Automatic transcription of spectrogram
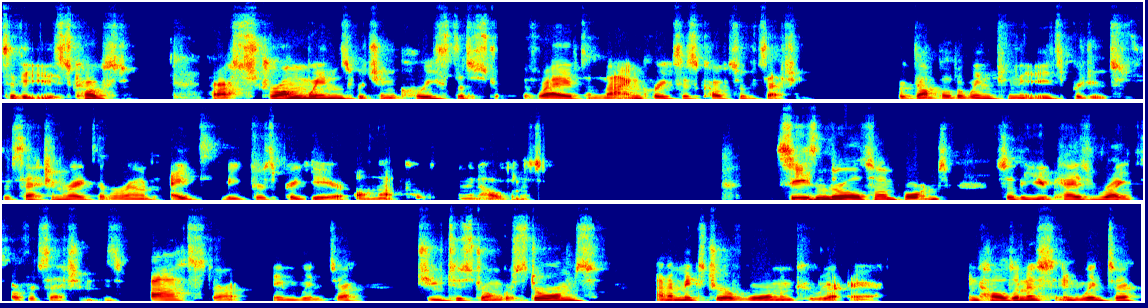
to the east coast. There are strong winds which increase the destructive waves and that increases coastal recession. For example, the wind from the east produces recession rates of around 8 meters per year on that coastline in Holderness. Seasons are also important. So the UK's rate of recession is faster in winter due to stronger storms and a mixture of warm and cooler air. In Holderness, in winter,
